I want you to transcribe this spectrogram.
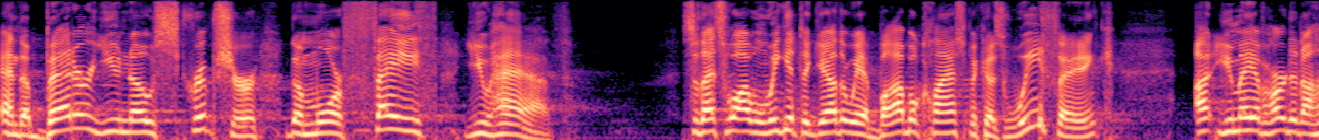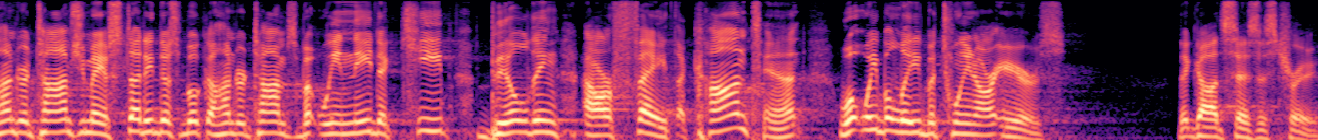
And the better you know Scripture, the more faith you have. So that's why when we get together, we have Bible class because we think, uh, you may have heard it a hundred times, you may have studied this book a hundred times, but we need to keep building our faith, the content, what we believe between our ears that God says is true.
